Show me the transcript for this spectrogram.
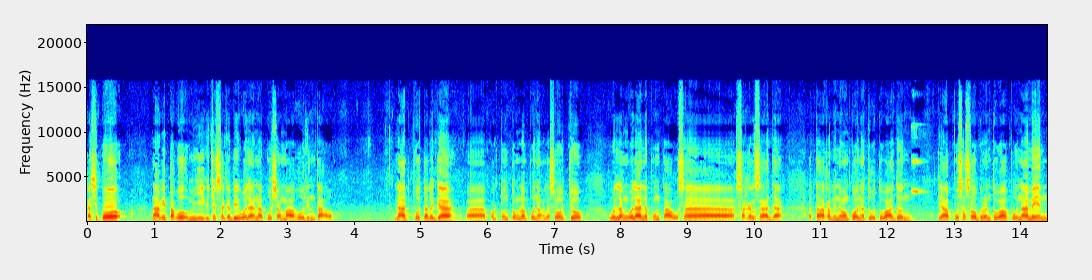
Kasi po, nakita ko, umiikot siya sa gabi, wala na po siyang mahulin tao. Lahat po talaga, ah, pagtuntong lang po ng alas 8, walang-wala na pong tao sa, sa kalsada. At ah, kami naman po natutuwa doon. Kaya po sa sobrang tuwa po namin,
